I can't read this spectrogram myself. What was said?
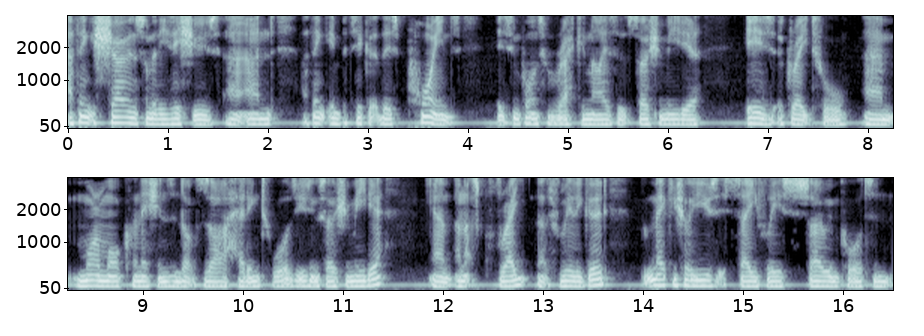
I think, shown some of these issues. Uh, and I think, in particular, at this point, it's important to recognize that social media is a great tool. Um, more and more clinicians and doctors are heading towards using social media, um, and that's great. That's really good. But making sure you use it safely is so important.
